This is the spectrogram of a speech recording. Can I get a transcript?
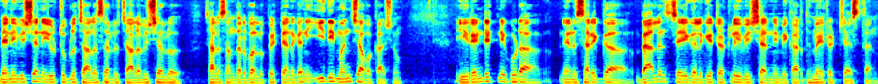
నేను ఈ విషయాన్ని యూట్యూబ్లో చాలాసార్లు చాలా విషయాల్లో చాలా సందర్భాల్లో పెట్టాను. కానీ ఇది మంచి అవకాశం. ఈ రెండింటిని కూడా నేను సరిగ్గా బ్యాలెన్స్ చేయగలిగేటట్లు ఈ విషయాన్ని మీకు అర్థమయ్యేటట్టు చేస్తాను.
